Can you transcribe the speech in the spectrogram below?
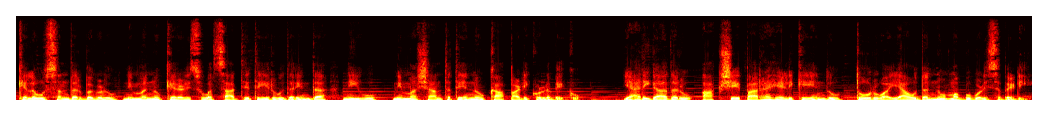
ಕೆಲವು ಸಂದರ್ಭಗಳು ನಿಮ್ಮನ್ನು ಕೆರಳಿಸುವ ಸಾಧ್ಯತೆ ಇರುವುದರಿಂದ ನೀವು ನಿಮ್ಮ ಶಾಂತತೆಯನ್ನು ಕಾಪಾಡಿಕೊಳ್ಳಬೇಕು. ಯಾರಿಗಾದರೂ ಆಕ್ಷೇಪಾರ್ಹ ಹೇಳಿಕೆ ಎಂದು ತೋರುವ ಯಾವುದನ್ನು ಮಬ್ಬುಗೊಳಿಸಬೇಡಿ.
